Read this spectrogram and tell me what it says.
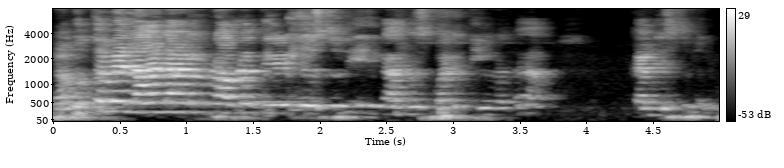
ప్రభుత్వమే ల్యాండ్ ఆర్డర్ ప్రాబ్లం క్రియేట్ చేస్తుంది ఇది కాంగ్రెస్ పార్టీ తీవ్రంగా ఖండిస్తున్నది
